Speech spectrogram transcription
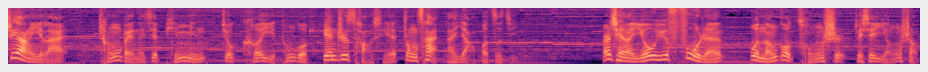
这样一来，城北那些平民就可以通过编织草鞋、种菜来养活自己。而且呢，由于富人不能够从事这些营生，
